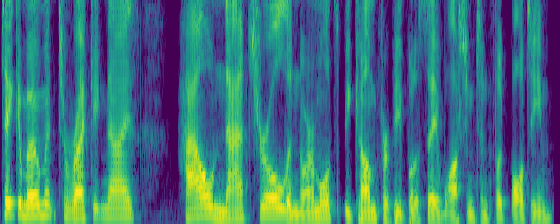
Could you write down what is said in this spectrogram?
take a moment to recognize how natural and normal it's become for people to say Washington football team?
